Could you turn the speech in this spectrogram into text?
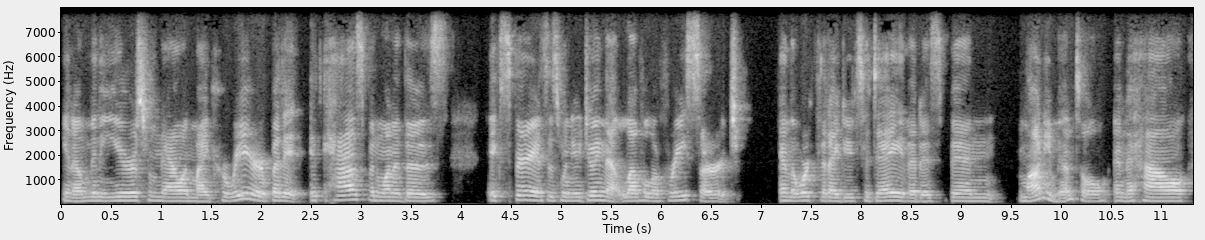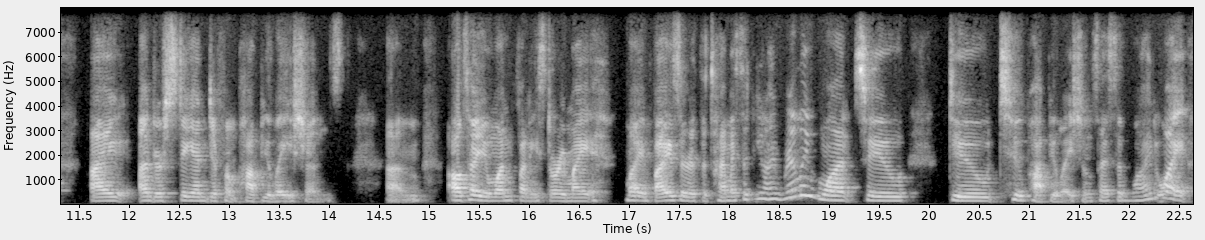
you know, many years from now in my career. But it it has been one of those experiences when you're doing that level of research and the work that I do today that has been monumental into how I understand different populations. Um, I'll tell you one funny story. My my advisor at the time, I said, you know, I really want to do two populations. I said, why do I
